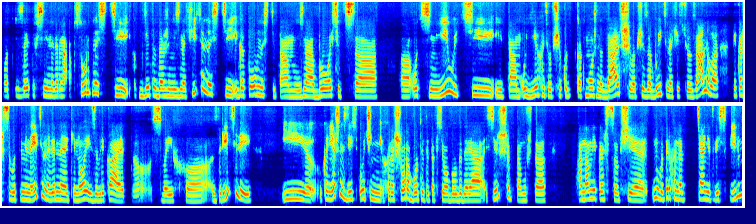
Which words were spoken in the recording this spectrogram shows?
вот из-за этой всей, наверное, абсурдности, где-то даже незначительности и готовности там, не знаю, броситься э, от семьи уйти и там уехать вообще как можно дальше, вообще забыть и начать все заново. Мне кажется, вот именно этим, наверное, кино и завлекает э, своих э, зрителей – и, конечно, здесь очень хорошо работает это все благодаря Сирше, потому что она, мне кажется, вообще... Ну, во-первых, она тянет весь фильм.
